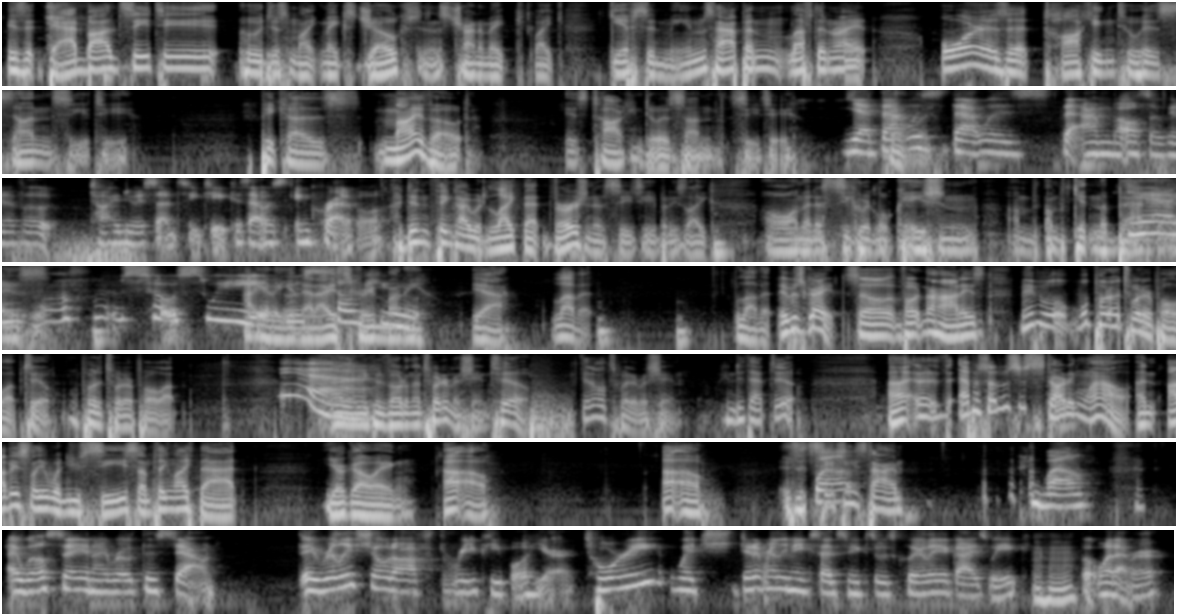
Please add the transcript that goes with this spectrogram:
Is it dad bod CT who just like makes jokes and is trying to make like gifs and memes happen left and right, or is it talking to his son CT? Because my vote is talking to his son CT. Yeah, that was that was that. I'm also gonna vote talking to his son CT because that was incredible. I didn't think I would like that version of CT, but he's like, "Oh, I'm at a secret location. I'm I'm getting the bad yeah, guys. oh, so sweet. I gotta It get that ice so cream cute. money." Yeah, love it, love it. It was great. So voting the hotties. Maybe we'll we'll put a Twitter poll up too. We'll put a Twitter poll up, Yeah, and then you can vote on the Twitter machine too. Good old Twitter machine. We can do that too. Uh, and the episode was just starting well, and obviously, when you see something like that, you're going, "Uh oh, uh oh." Is it Well- CT's time? well, I will say, and I wrote this down. They really showed off three people here. Tori, which didn't really make sense to me because it was clearly a guys' week, Mm-hmm. but whatever.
